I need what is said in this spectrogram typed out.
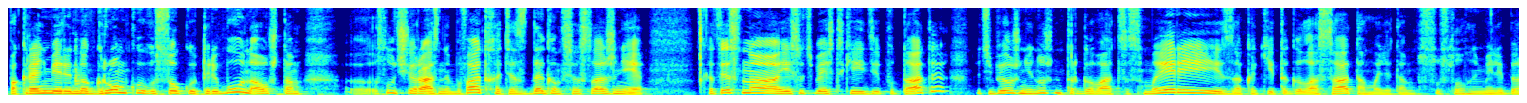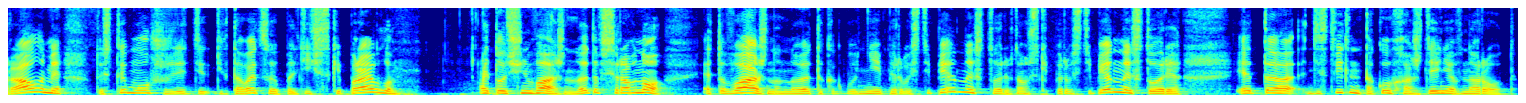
по крайней мере, на громкую высокую трибуну, а уж там э, случаи разные разные бывают, хотя с дегом все сложнее. Соответственно, если у тебя есть такие депутаты, то тебе уже не нужно торговаться с мэрией за какие-то голоса там, или там, с условными либералами. То есть ты можешь диктовать свои политические правила это очень важно, но это все равно, это важно, но это как бы не первостепенная история, потому что первостепенная история — это действительно такое хождение в народ.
